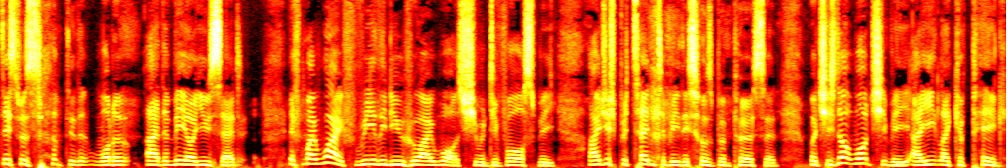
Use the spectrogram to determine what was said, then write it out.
this was something that one of either me or you said. If my wife really knew who I was, she would divorce me. I just pretend to be this husband person. When she's not watching me, I eat like a pig,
